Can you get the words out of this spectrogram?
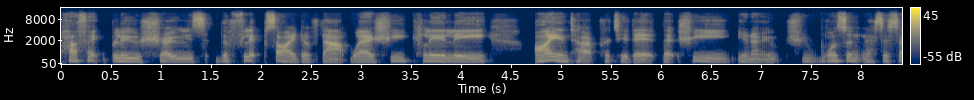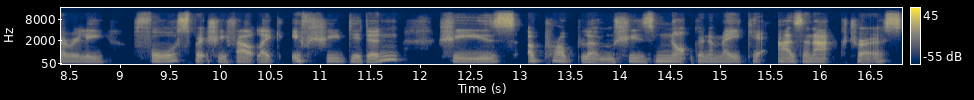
Perfect Blue shows the flip side of that, where she clearly I interpreted it that she, you know, she wasn't necessarily forced, but she felt like if she didn't, she's a problem. She's not going to make it as an actress.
